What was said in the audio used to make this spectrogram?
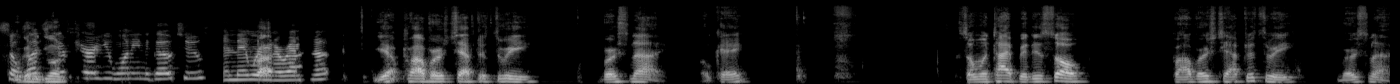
So We're what go- scripture are you wanting to go to? And then we're going to wrap up. Yeah, Proverbs chapter 3, verse 9. Okay. Someone type it is so. Proverbs chapter 3, verse 9.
